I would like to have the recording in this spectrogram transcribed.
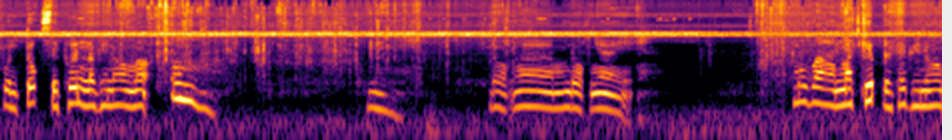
ฝนตกใส่เพิ่นนะพี่น้องเนาะนี่ ดอกงามดอกใหญ่ เมื่อวานมาเก็บเลยแค่พี่น้อง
